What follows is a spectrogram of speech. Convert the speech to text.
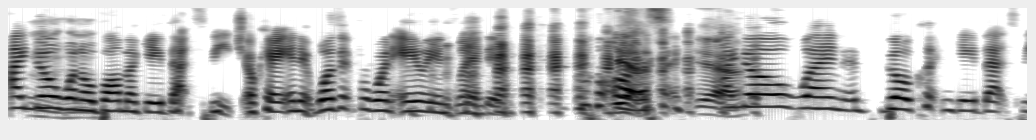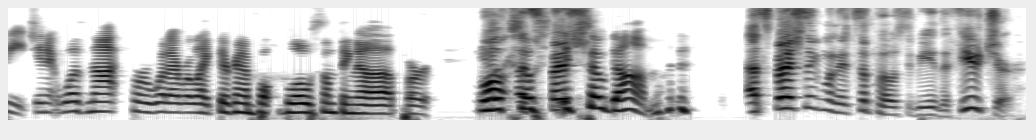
I know when Mhm. Obama gave that speech. Okay, and it wasn't for when aliens landed. Yes. Yeah. I know when Bill Clinton gave that speech, and it was not for whatever. Like they're gonna b- blow something up, or it Well, looks so. especially- It's so dumb. especially when it's supposed to be the future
